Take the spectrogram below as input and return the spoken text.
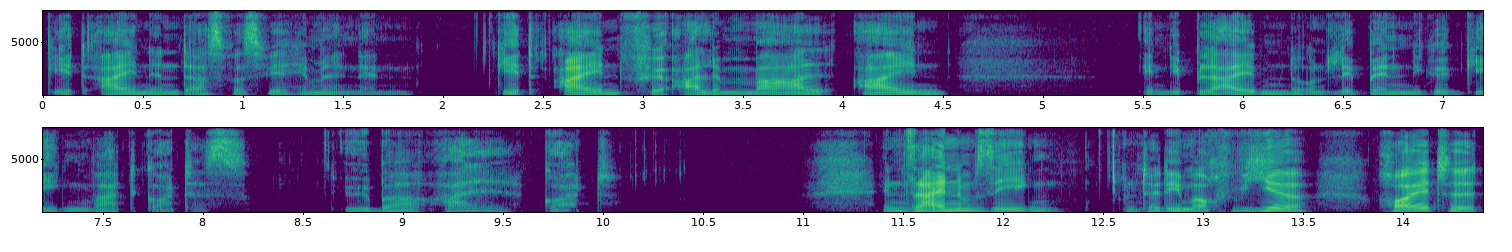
geht ein in das, was wir Himmel nennen, geht ein für allemal ein in die bleibende und lebendige Gegenwart Gottes. Überall Gott. In seinem Segen, unter dem auch wir heute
